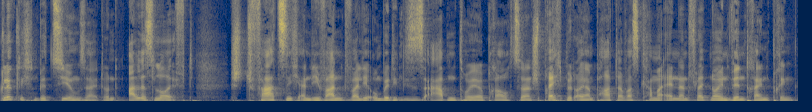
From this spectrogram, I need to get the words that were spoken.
glücklichen Beziehung seid und alles läuft. Fahrt's nicht an die Wand, weil ihr unbedingt dieses Abenteuer braucht, sondern sprecht mit eurem Partner, was kann man ändern, vielleicht neuen Wind reinbringen.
